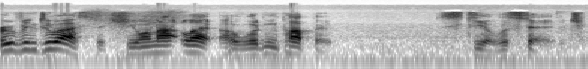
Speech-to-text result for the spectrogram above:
proving to us that she will not let a wooden puppet steal the stage.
